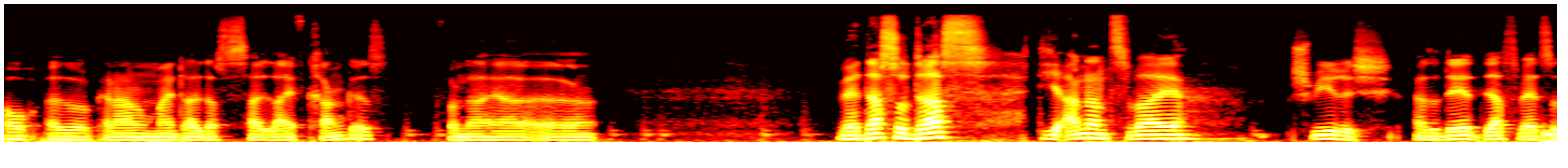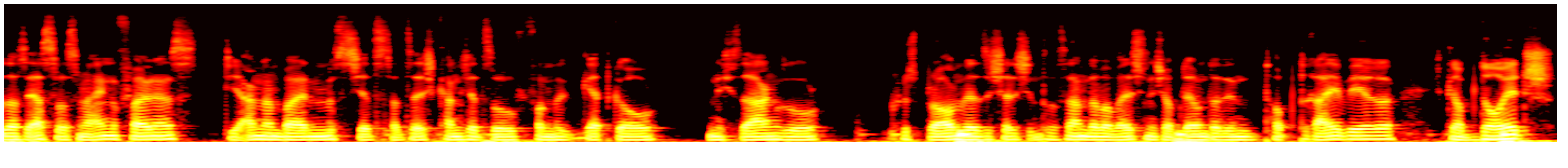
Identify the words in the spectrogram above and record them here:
auch, also keine Ahnung, meinte halt, dass es halt live krank ist. Von daher äh, wäre das so das. Die anderen zwei schwierig. Also der, das wäre jetzt so das erste, was mir eingefallen ist. Die anderen beiden müsste ich jetzt tatsächlich, kann ich jetzt so von the get-go nicht sagen. So Chris Brown wäre sicherlich interessant, aber weiß ich nicht, ob der unter den Top 3 wäre. Ich glaube Deutsch.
